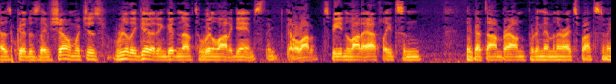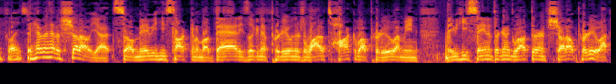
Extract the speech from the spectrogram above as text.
as good as they've shown, which is really good and good enough to win a lot of games. They've got a lot of speed and a lot of athletes, and they've got Don Brown putting them in the right spots to make plays. They haven't had a shutout yet, so maybe he's talking about that. He's looking at Purdue, and there's a lot of talk about Purdue. I mean, maybe he's saying that they're going to go out there and shut out Purdue. I,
